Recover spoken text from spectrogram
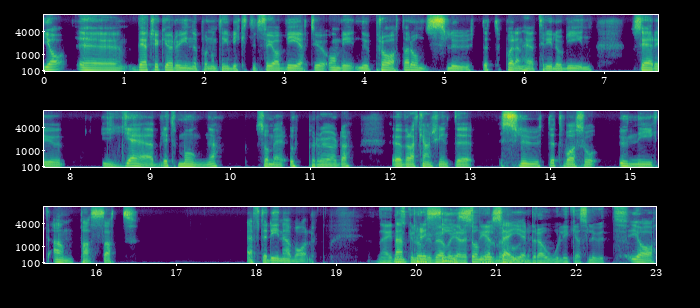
Ja, eh, där tycker jag du är inne på någonting viktigt. För jag vet ju, om vi nu pratar om slutet på den här trilogin, så är det ju jävligt många som är upprörda över att kanske inte slutet var så unikt anpassat efter dina val. Nej, då Men skulle de ju behöva precis göra ett spel med säger. hundra olika slut. Ja,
